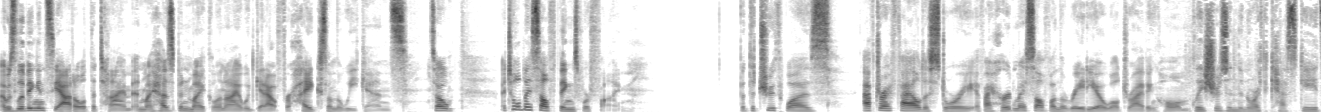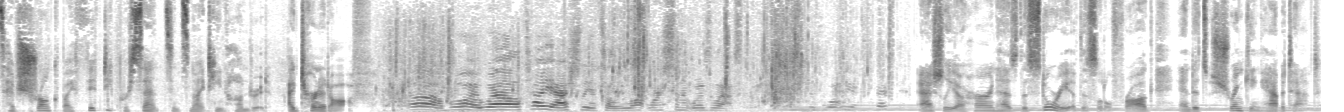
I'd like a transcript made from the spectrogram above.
I was living in Seattle at the time, and my husband Michael and I would get out for hikes on the weekends. So I told myself things were fine. But the truth was, after I filed a story, if I heard myself on the radio while driving home, glaciers in the North Cascades have shrunk by 50% since 1900. I'd turn it off. Oh boy, well, I'll tell you, Ashley, it's a lot worse than it was last week. What we expected. Ashley Ahearn has the story of this little frog and its shrinking habitat.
